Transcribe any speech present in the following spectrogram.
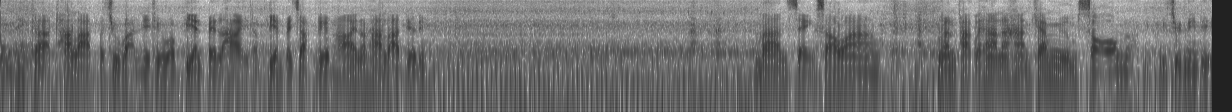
บรรยา กาศทาราชปัจจุบันนี้ถือว่าเปลี่ยนไปหลายนะเปลี่ยนไปจากเดิมหลายนะทาราชเดียวดิบ้านแสงสว่างงานพักและห้านอาหารแคมป์เงิมสองเนาะคือจุดนี้ดี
